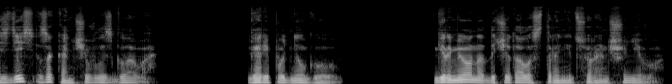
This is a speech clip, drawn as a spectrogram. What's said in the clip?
Здесь заканчивалась глава. Гарри поднял голову. Гермиона дочитала страницу раньше него.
